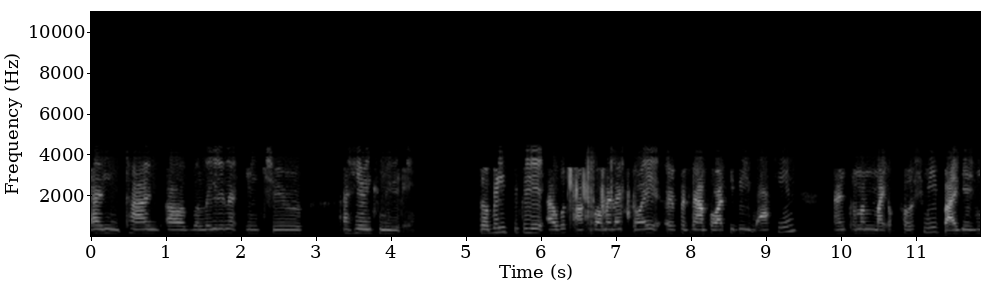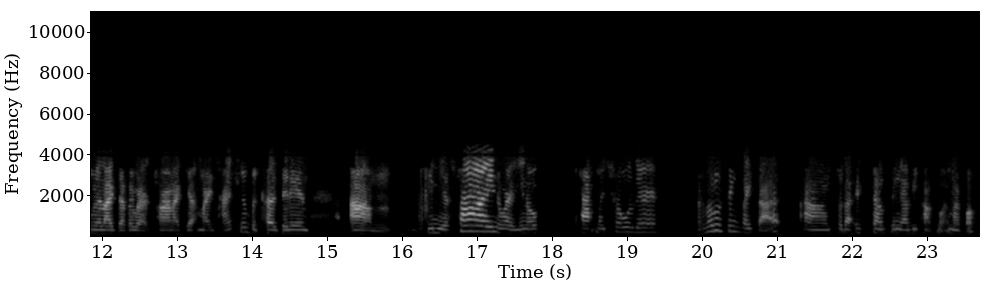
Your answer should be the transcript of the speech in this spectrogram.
and, kind of relating it into a hearing community. So basically, I will talk about my life story. Or for example, I could be walking and someone might approach me, but I didn't realize that they were trying to get my attention because they didn't um, give me a sign or you know tap my shoulder, little things like that. Um, so that is something I'll be talking about in my book.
